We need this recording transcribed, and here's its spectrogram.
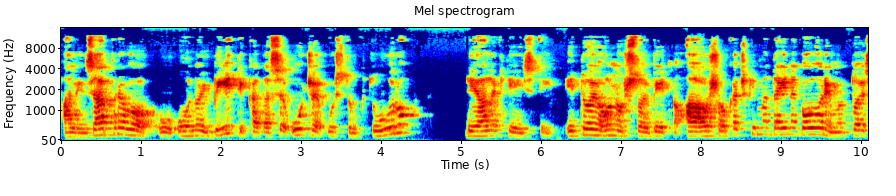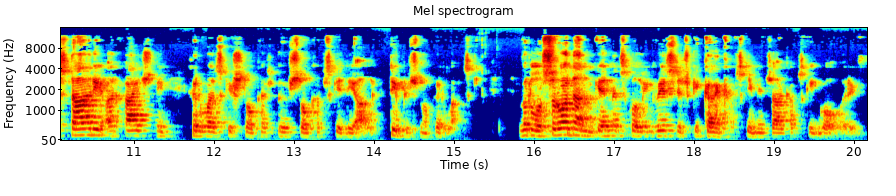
ali zapravo u onoj biti kada se uđe u strukturu, dijalekt je isti. I to je ono što je bitno. A o šokačkima da i ne govorimo. To je stari, arhaični hrvatski štokavski dijalekt. Tipično hrvatski. Vrlo srodan, genetsko-lingvistički, kajkavskim i čakavskim govorima.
